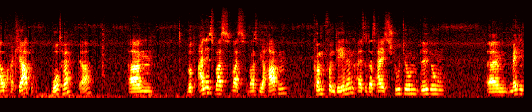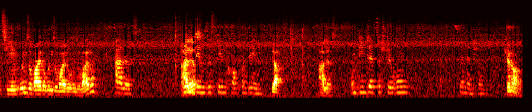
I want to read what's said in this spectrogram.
auch erklärt wurde, ja, ähm, wird alles, was, was, was wir haben, kommt von denen. Also das heißt Studium, Bildung, ähm, Medizin und so weiter und so weiter und so weiter. Alles. Alles. In dem System kommt von denen. Ja, alles. Und dient der Zerstörung der Menschheit. Genau.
